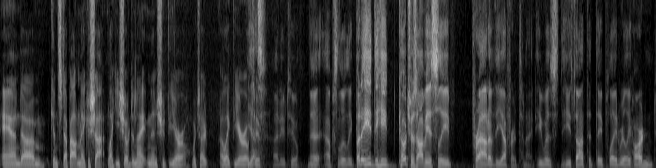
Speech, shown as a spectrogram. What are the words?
and um, can step out and make a shot like he showed tonight and then shoot the arrow, which I, I like the arrow Yes, too. Yes, I do too. Yeah, absolutely. But he he coach was obviously proud of the effort tonight. He was he thought that they played really hard and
